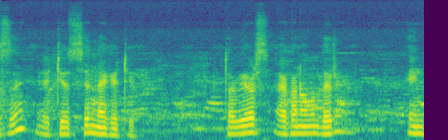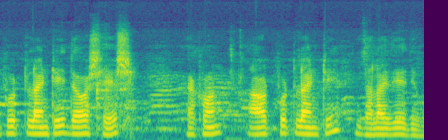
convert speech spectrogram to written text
আছে, এটি হচ্ছে নেগেটিভ তবে এখন আমাদের ইনপুট লাইনটি দেওয়া শেষ, এখন আউটপুট লাইনটি ঝালাই দিয়ে দিব।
